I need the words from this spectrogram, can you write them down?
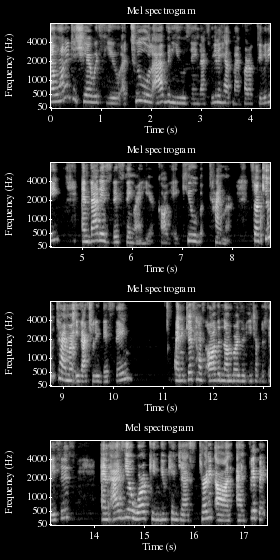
I wanted to share with you a tool I've been using that's really helped my productivity, and that is this thing right here called a cube timer. So a cube timer is actually this thing, and it just has all the numbers in each of the faces, and as you're working, you can just turn it on and flip it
